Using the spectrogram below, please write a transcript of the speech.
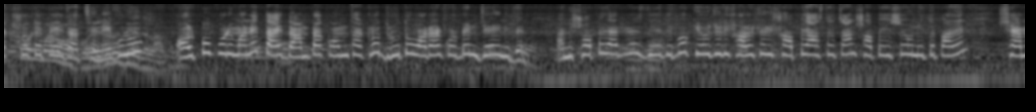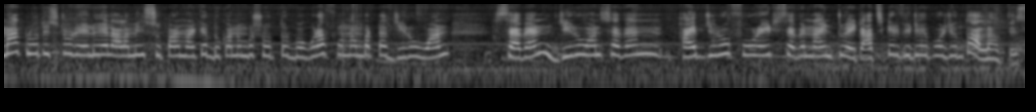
একশোতে পেয়ে যাচ্ছেন। এগুলো অল্প পরিমাণে তাই দামটা কম থাকল। দ্রুত অর্ডার করবেন যেই নেবেন। আমি শপের অ্যাড্রেস দিয়ে দিব। কেউ যদি সরাসরি শপে আসতে চান শপে এসেও নিতে পারেন। Shyama cloth store railway Alamin super market দোকান নম্বর সত্তর বগুড়া। ফোন নম্বরটা zero one seven zero one seven five zero four eight seven nine two eight. আজকের ভিডিও পর্যন্ত আল্লাহ হাফিজ।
